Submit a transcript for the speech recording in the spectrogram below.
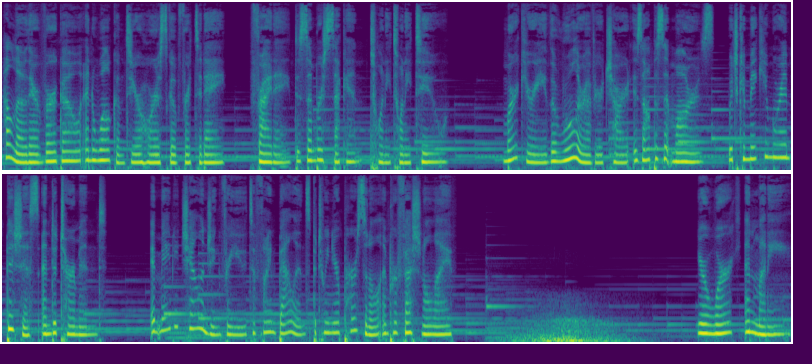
Hello there, Virgo, and welcome to your horoscope for today, Friday, December 2nd, 2022. Mercury, the ruler of your chart, is opposite Mars, which can make you more ambitious and determined. It may be challenging for you to find balance between your personal and professional life. Your work and money.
